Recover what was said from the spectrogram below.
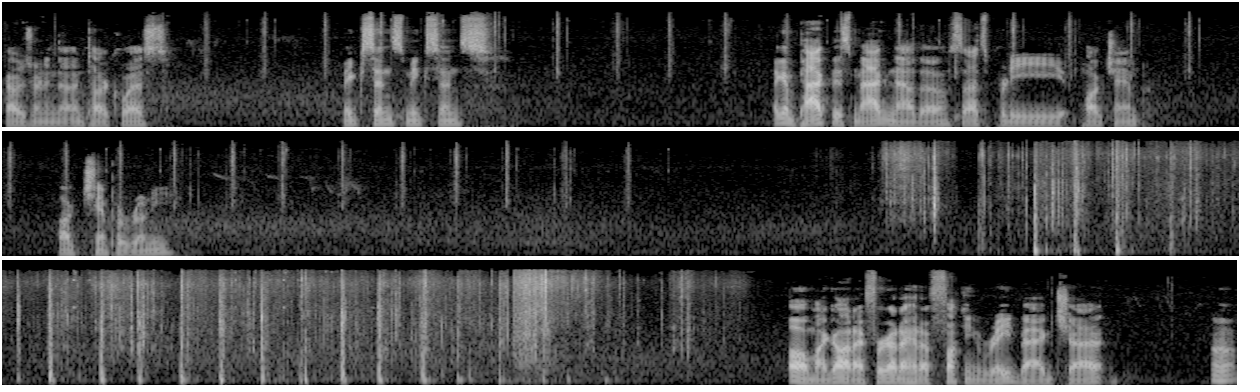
Guy was running the Untar quest. Makes sense. Makes sense. I can pack this mag now, though. So that's pretty PogChamp. PogChamperoni. Oh my god, I forgot I had a fucking raid bag, chat. Uh -huh.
